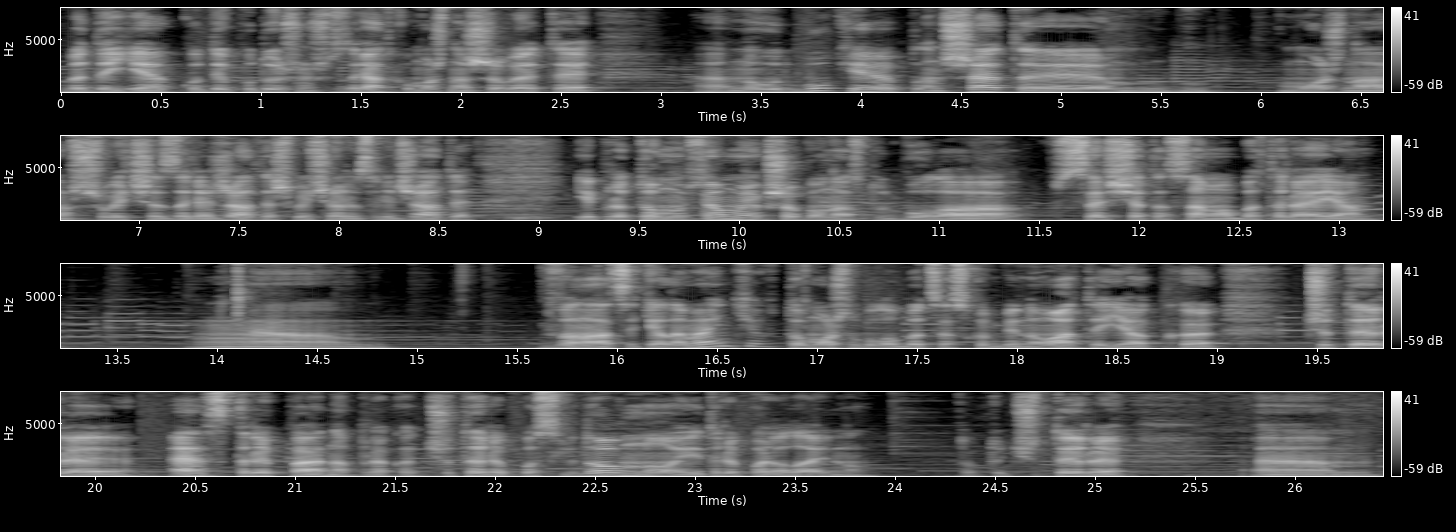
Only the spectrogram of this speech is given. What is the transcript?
видає куди потужнішу зарядку. Можна живити е, ноутбуки, планшети, можна швидше заряджати, швидше розряджати. І при тому всьому, якщо б у нас тут була все ще та сама батарея. е, 12 елементів, то можна було би це скомбінувати як 4S, 3P, наприклад, 4 послідовно і 3 паралельно. Тобто 4, ем,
